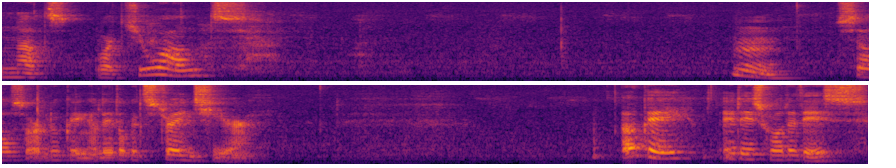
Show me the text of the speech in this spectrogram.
not what you want. Hmm, cells are looking a little bit strange here. Okay, it is what it is.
